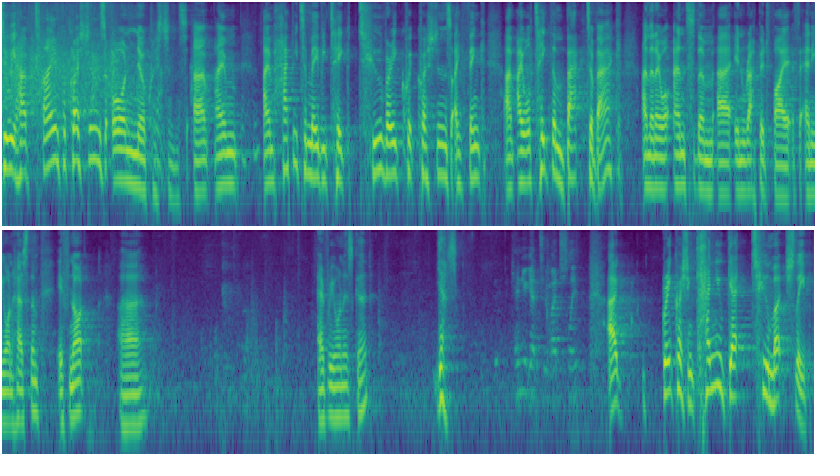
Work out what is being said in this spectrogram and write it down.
do we have time for questions or no questions? Yeah. Um, I'm I'm happy to maybe take two very quick questions. I think um, I will take them back to back, and then I will answer them uh, in rapid fire if anyone has them. If not, uh, everyone is good. Yes. Can you get too much sleep? Uh, great question. Can you get too much sleep?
